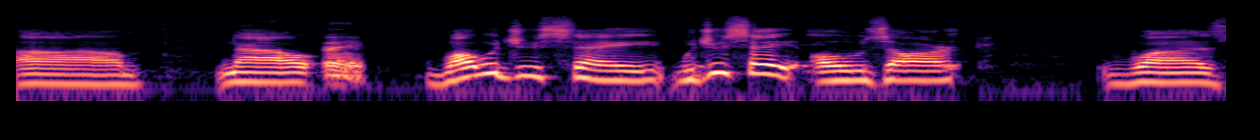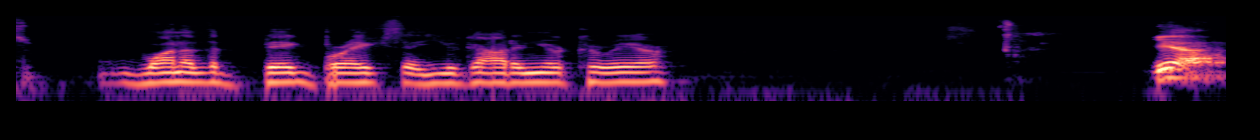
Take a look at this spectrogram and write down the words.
Um, now what would you say would you say ozark was one of the big breaks that you got in your career? Yeah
